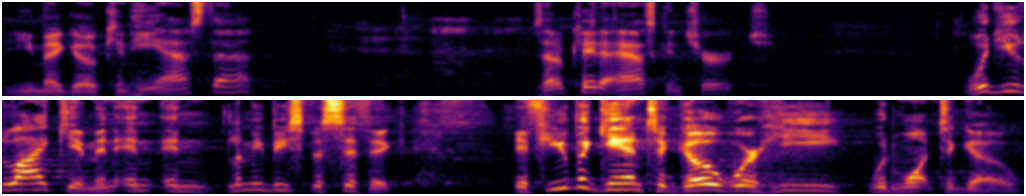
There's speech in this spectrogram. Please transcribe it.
You may go, Can he ask that? Is that okay to ask in church? Would you like him? And, and, and let me be specific. If you began to go where he would want to go,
